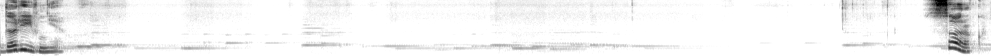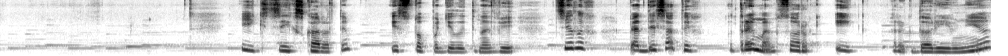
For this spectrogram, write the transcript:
Дорівнює. Сорок. Х скоротим і 100 поділити на 2,5 отримаємо 40 y дорівнює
